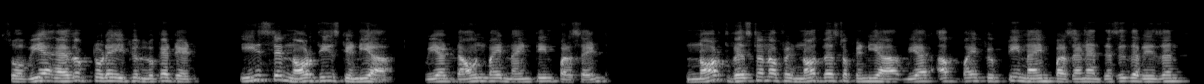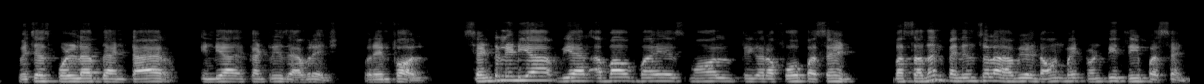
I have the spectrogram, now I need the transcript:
So we are, as of today, if you look at it, East and Northeast India, we are down by 19%. Northwestern of Northwest of India, we are up by 59%. And this is the reason which has pulled up the entire India country's average rainfall. Central India, we are above by a small figure of 4%. But Southern Peninsula, we are down by 23%.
